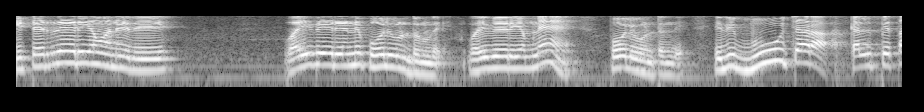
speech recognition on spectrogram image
ఈ టెర్రేరియం అనేది వైవేరియంని పోలి ఉంటుంది. వైవేరియంనే పోలి ఉంటుంది. ఇది భూచర కల్పిత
